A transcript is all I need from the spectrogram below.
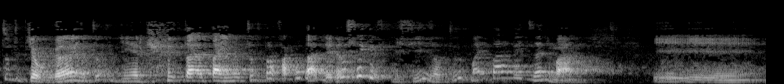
tudo que eu ganho, todo o dinheiro que está tá indo tudo para a faculdade dele. Eu sei que eles precisam, tudo, mas estava meio desanimado. E,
